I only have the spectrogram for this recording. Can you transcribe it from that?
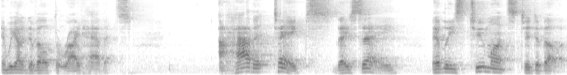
and we got to develop the right habits. A habit takes, they say, at least two months to develop.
